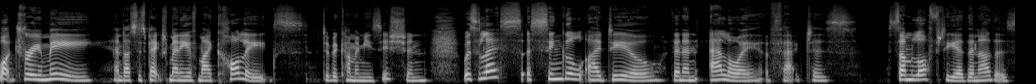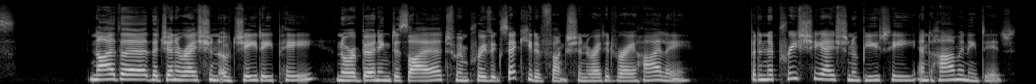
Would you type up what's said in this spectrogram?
What drew me, and I suspect many of my colleagues, to become a musician was less a single ideal than an alloy of factors, some loftier than others. Neither the generation of GDP nor a burning desire to improve executive function rated very highly but an appreciation of beauty and harmony did,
